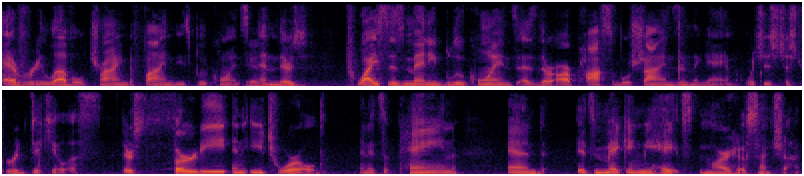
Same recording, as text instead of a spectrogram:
every level trying to find these blue coins. Yeah. And there's twice as many blue coins as there are possible shines in the game, which is just ridiculous. There's 30 in each world, and it's a pain, and it's making me hate Mario Sunshine.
